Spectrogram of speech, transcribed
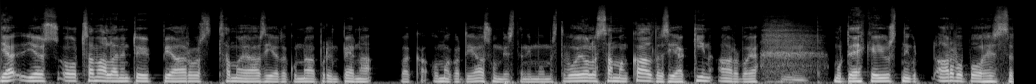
ja jos oot samanlainen tyyppi ja arvostat samoja asioita kuin naapurin pena, vaikka omakotiasumista, niin mun mielestä voi olla samankaltaisiakin arvoja, mm. mutta ehkä just niin arvopohjaisessa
